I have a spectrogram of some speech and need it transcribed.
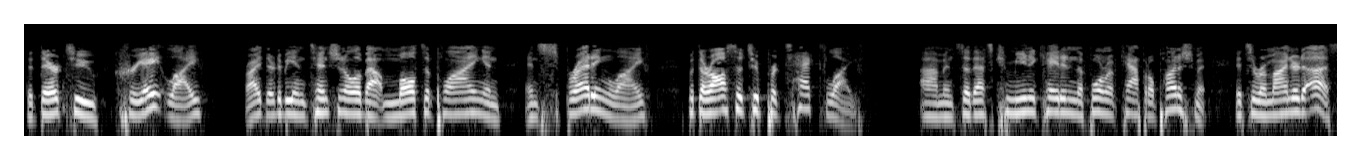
That they're to create life, right? They're to be intentional about multiplying and, and spreading life, but they're also to protect life. Um, and so that's communicated in the form of capital punishment. It's a reminder to us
